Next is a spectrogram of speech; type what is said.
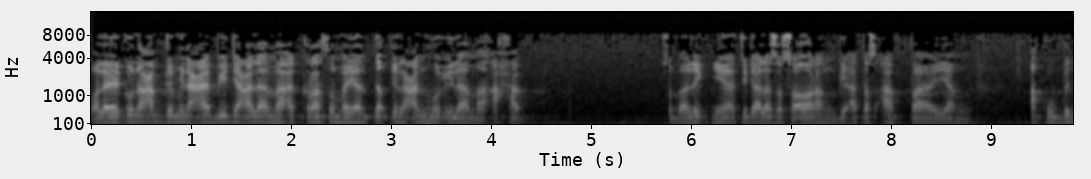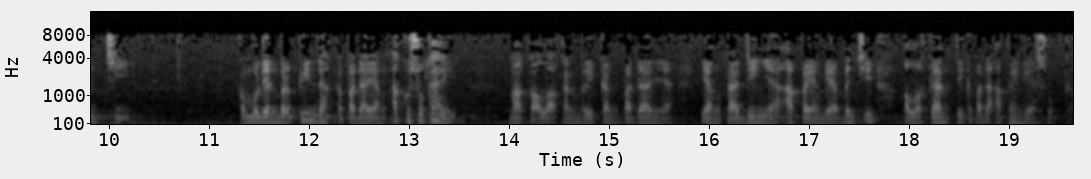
Wala yakuna 'abdun min 'abidi 'ala ma akrah thumma yantaqil 'anhu ila ma ahab. Sebaliknya tidaklah seseorang di atas apa yang aku benci kemudian berpindah kepada yang aku sukai maka Allah akan berikan padanya yang tadinya apa yang dia benci Allah ganti kepada apa yang dia suka.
